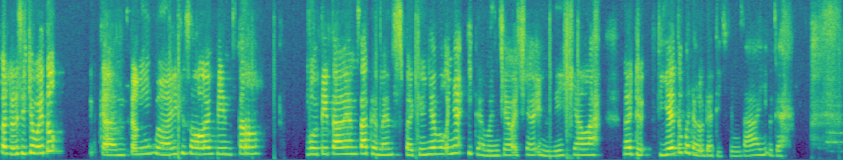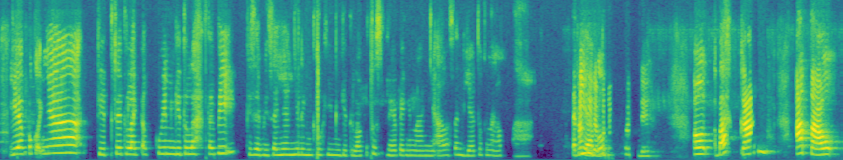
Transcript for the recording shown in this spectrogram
Padahal si cowok itu ganteng, baik, soleh, pinter, multi talenta dan lain sebagainya. Pokoknya idaman cewek-cewek Indonesia lah. Nah, dia itu padahal udah dicintai, udah ya pokoknya di treat like a queen gitulah tapi bisa-bisanya nyelingkuhin gitu loh aku tuh sebenarnya pengen nanya alasan dia tuh kenapa tapi kan ya aku deh. Oh apa? kan? Atau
